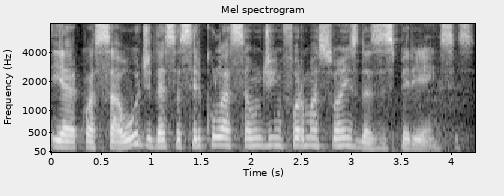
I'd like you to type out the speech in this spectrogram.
e a, com a saúde dessa circulação de informações das experiências.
